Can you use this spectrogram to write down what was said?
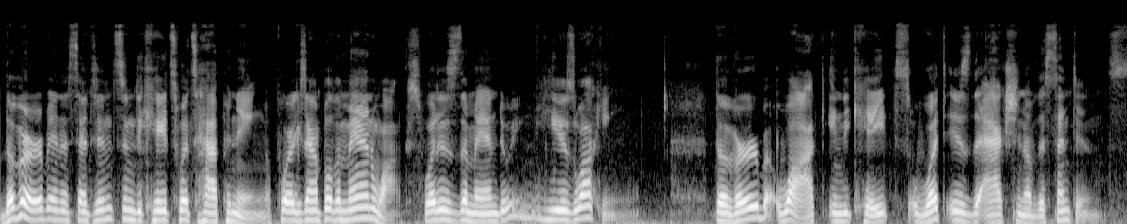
The verb in a sentence indicates what's happening. For example, the man walks. What is the man doing? He is walking. The verb walk indicates what is the action of the sentence.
